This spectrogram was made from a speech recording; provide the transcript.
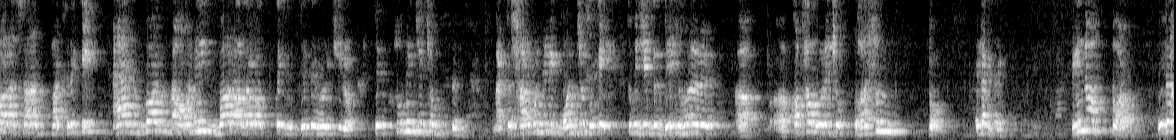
বারাসাত ঠাকরেকে একবার না অনেকবার আদালত থেকে যেতে হয়েছিল যে তুমি যে একটা সার্বজনিক মঞ্চ থেকে তুমি যে ধরনের কথা বলেছ, ভাষণ এটা বিনা এটা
